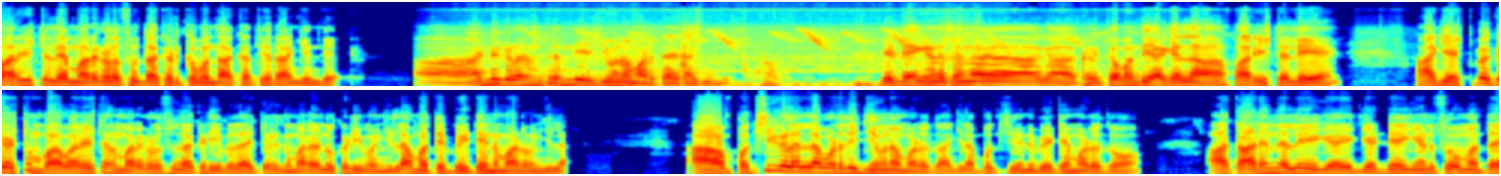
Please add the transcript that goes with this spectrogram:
ಫಾರೆಸ್ಟಲ್ಲೇ ಮರಗಳ ಸುದ್ದ ಕಡ್ಕೊಬಂದು ಹಾಕತ್ತೀರ ಆಗಿಂದೆ ಹಣ್ಣುಗಳನ್ನು ತಂದು ಜೀವನ ಮಾಡ್ತಾ ಇದ್ದಾರೆ ಆಗಿಂದೆ ಗೆಡ್ಡೆ ಗೆಣಸನ್ನ ಕಡ್ಕೊಬಂದು ಆಗೆಲ್ಲ ಫಾರೆಸ್ಟಲ್ಲಿ ಆಗ ಎಷ್ಟು ಬೇಕಷ್ಟು ಫಾರೆಸ್ಟಲ್ಲಿ ಮರಗಳು ಸುಧಾ ಕಡಿಬೋದಾಯ್ತು ಈಗ ಮರನೂ ಕಡಿಯುವಂಗಿಲ್ಲ, ಮತ್ತೆ ಬೇಟೆಯನ್ನು ಮಾಡುವಂಗಿಲ್ಲ. ಆ ಪಕ್ಷಿಗಳೆಲ್ಲ ಹೊಡೆದು ಜೀವನ ಮಾಡೋದಾಗಿಲ್ಲ. ಪಕ್ಷಿಯನ್ನು ಬೇಟೆ ಮಾಡೋದು. ಆ ಕಾಡಿನಲ್ಲಿ ಈಗ ಗೆಡ್ಡೆ, ಗೆಣಸು ಮತ್ತೆ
